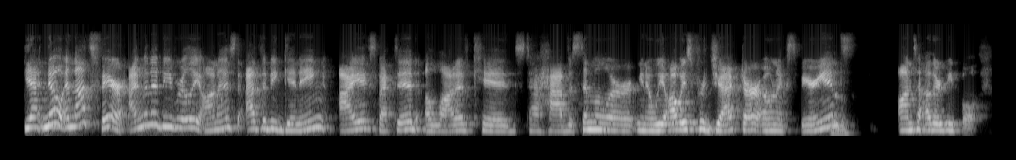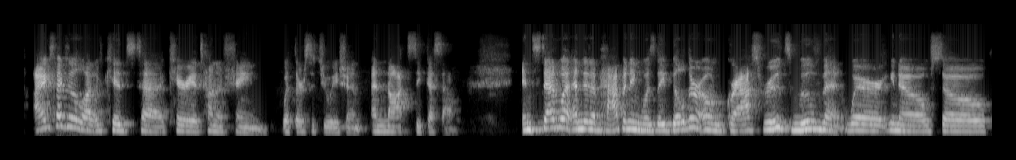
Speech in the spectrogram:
yeah no and that's fair. I'm going to be really honest. At the beginning i expected a lot of kids to have a similar you know we always project our own experience yeah. onto other people. I expected a lot of kids to carry a ton of shame with their situation and not seek us out. Instead, what ended up happening was they built their own grassroots movement where, you know, so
